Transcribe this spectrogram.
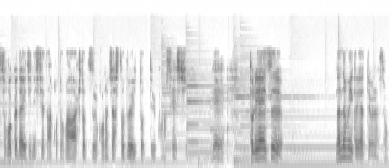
すごく大事にしてたことが、一つこの Just Do It っていうこの精神で、とりあえず何でもいいからやってみるんですよ。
